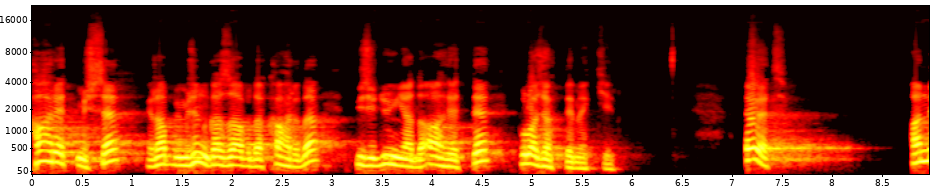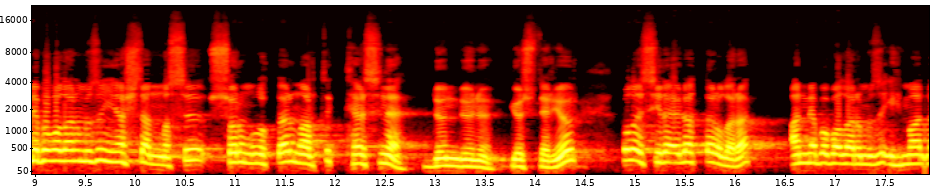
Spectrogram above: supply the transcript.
kahretmişse Rabbimizin gazabı da kahrı da bizi dünyada ahirette bulacak demek ki. Evet, anne babalarımızın yaşlanması sorumlulukların artık tersine döndüğünü gösteriyor. Dolayısıyla evlatlar olarak anne babalarımızı ihmal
